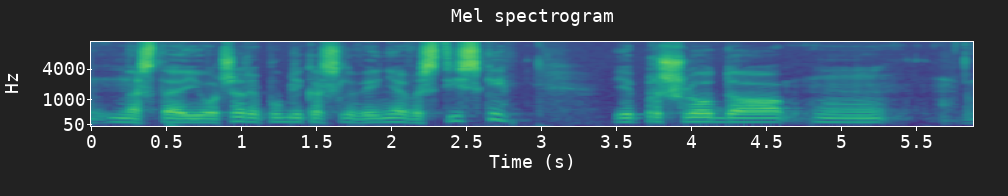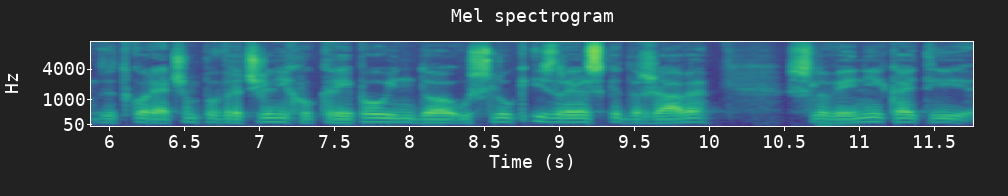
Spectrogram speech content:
nastajajoča Republika Slovenija v stiski, je prišlo do, mm, da tako rečem, povračilnih ukrepov in do uslug izraelske države Sloveniji, kajti eh,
